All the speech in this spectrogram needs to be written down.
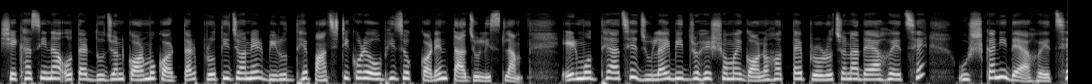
শেখ হাসিনা ও তার দুজন কর্মকর্তার প্রতিজনের বিরুদ্ধে পাঁচটি করে অভিযোগ করেন তাজুল ইসলাম। এর মধ্যে আছে, জুলাই বিদ্রোহের সময় গণহত্যায় প্ররোচনা দেয়া হয়েছে, উস্কানি দেয়া হয়েছে,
